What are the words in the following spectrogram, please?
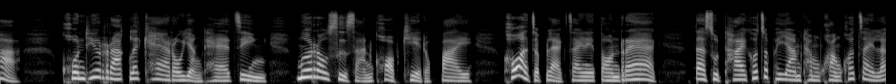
ค่ะ คนที่รักและแคร์เราอย่างแท้จริง เมื่อเราสื่อสารขอบเขตออกไป เขาอาจจะแปลกใจในตอนแรก แต่สุดท้ายเขาจะพยายามทำความเข้าใจและ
